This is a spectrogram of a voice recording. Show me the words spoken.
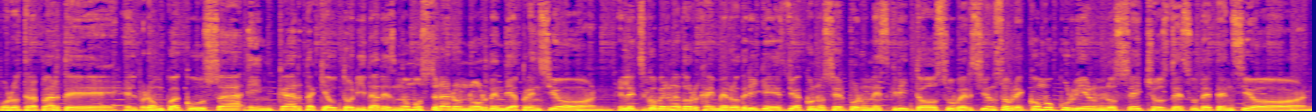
Por otra parte, el Bronco acusa en carta que autoridades no mostraron orden de aprehensión. El exgobernador Jaime Rodríguez dio a conocer por un escrito su versión sobre cómo ocurrieron los hechos de su detención.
